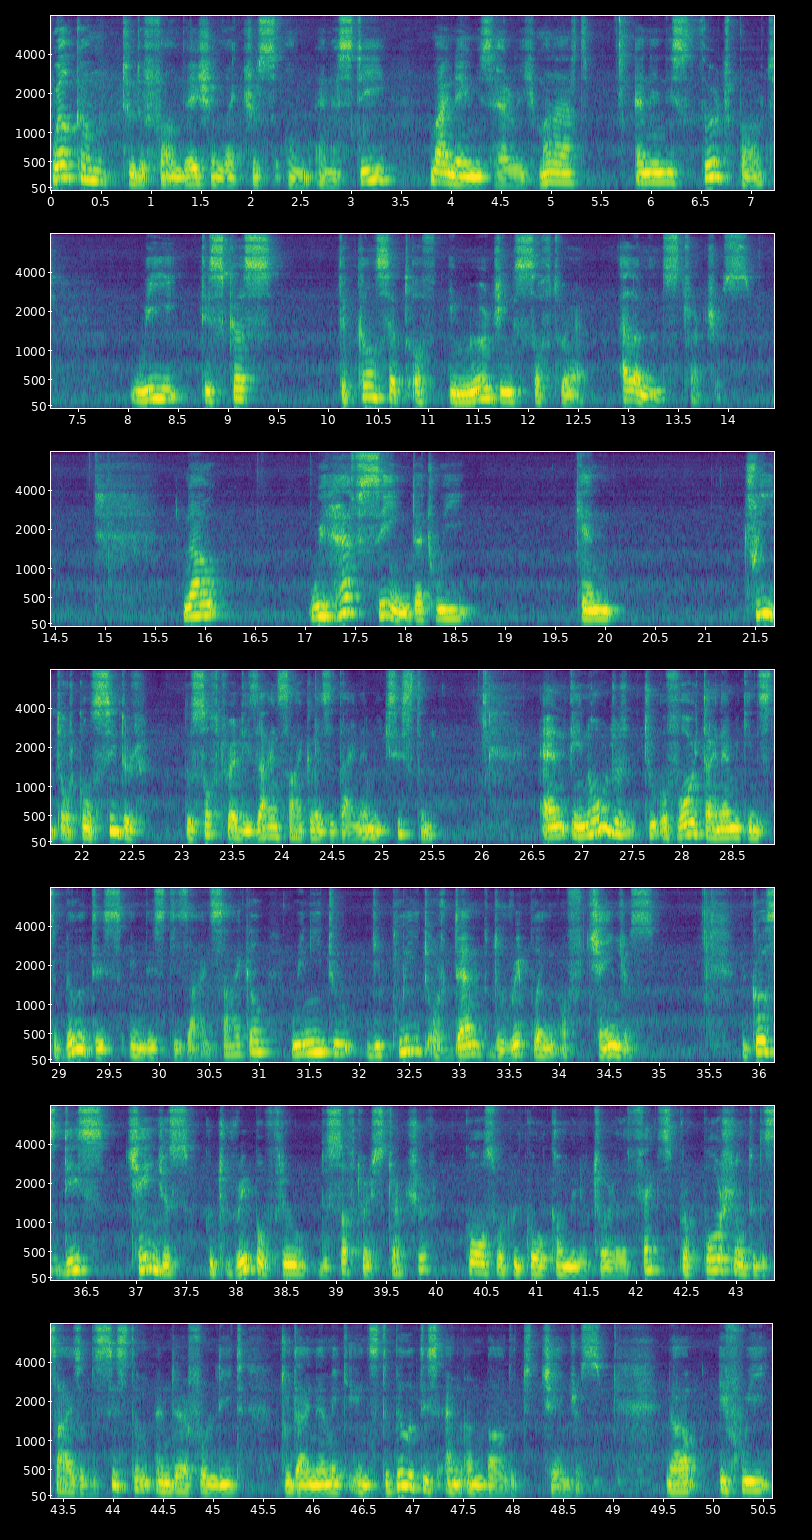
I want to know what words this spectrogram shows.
Welcome to the Foundation Lectures on NST. My name is Herwig Mannaert, and in this third part, we discuss the concept of emerging software element structures. Now, we have seen that we can treat or consider the software design cycle as a dynamic system. And in order to avoid dynamic instabilities in this design cycle, we need to deplete or damp the rippling of changes. Because these changes could ripple through the software structure, cause what we call combinatorial effects proportional to the size of the system and therefore lead to dynamic instabilities and unbounded changes. Now, if we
